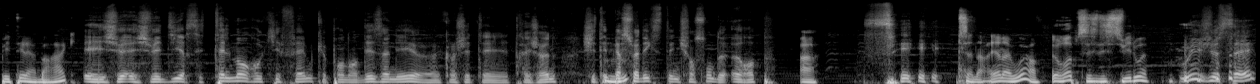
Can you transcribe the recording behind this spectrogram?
péter la baraque. Et je vais, je vais te dire, c'est tellement Rock FM que pendant des années, euh, quand j'étais très jeune, j'étais Mhm. persuadé que c'était une chanson de Europe. Ah. Ça n'a rien à voir. Europe c'est des Suédois. Oui, je sais.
